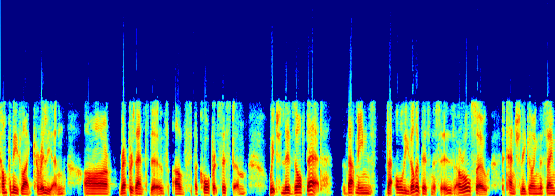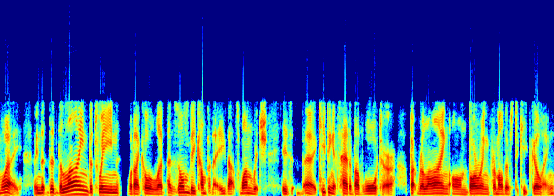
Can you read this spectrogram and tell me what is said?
companies like Carillion are representative of a corporate system which lives off debt. That means that all these other businesses are also potentially going the same way. I mean, the, the, the line between what I call a, a, zombie company, that's one which is uh, keeping its head above water but relying on borrowing from others to keep going,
